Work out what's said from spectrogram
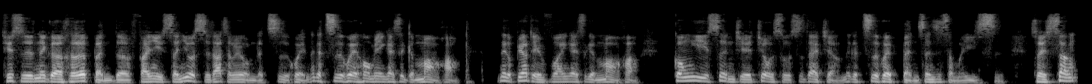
其实那个和本的翻译，神又使他成为我们的智慧，那个智慧后面应该是个冒号，那个标点符号应该是个冒号。公义、圣洁、救赎是在讲那个智慧本身是什么意思，所以上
